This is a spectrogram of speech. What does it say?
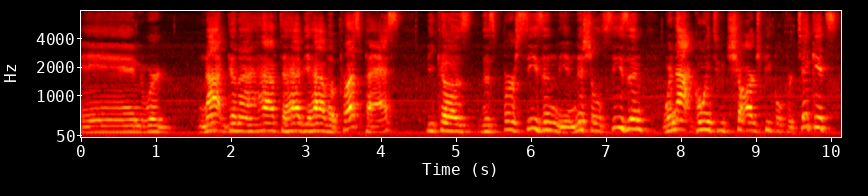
and we're not going to have to have you have a press pass because this first season, the initial season, we're not going to charge people for tickets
